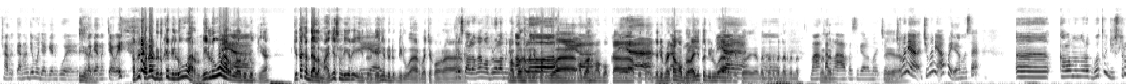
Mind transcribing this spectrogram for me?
Harus- karena dia mau jagain gue Iya. sebagai anak cewek Tapi padahal duduknya di luar, di luar Iya. loh duduknya. Kita ke dalam aja sendiri gitu. Iya. Dianya duduk di luar baca koran. terus kalau nggak ngobrol sama nyokap ngobrol sama nyokap gua, iya. ngobrol sama bokap Iya, gitu. Jadi mereka exactly. ngobrol aja tuh di luar Iya, gitu ya. Bener Heeh. bener bener. makan Bener. lah apa segala macam Iya. cuman ya cuman ya apa ya maksudnya eh kalau menurut gue tuh justru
